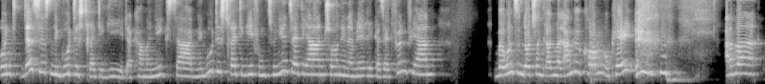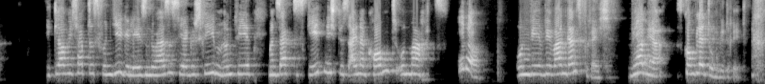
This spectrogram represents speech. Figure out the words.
Und das ist eine gute Strategie, da kann man nichts sagen. Eine gute Strategie funktioniert seit Jahren schon, in Amerika seit fünf Jahren. Bei uns in Deutschland gerade mal angekommen, okay. Aber ich glaube, ich habe das von dir gelesen. Du hast es ja geschrieben, irgendwie, man sagt, es geht nicht, bis einer kommt und macht's. Genau. Und wir, wir waren ganz frech. Wir haben ja es komplett umgedreht.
